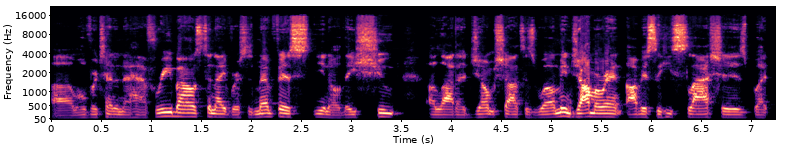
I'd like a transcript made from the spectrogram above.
Um, over 10 and a half rebounds tonight versus Memphis. You know, they shoot a lot of jump shots as well. I mean, John Morant, obviously, he slashes, but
